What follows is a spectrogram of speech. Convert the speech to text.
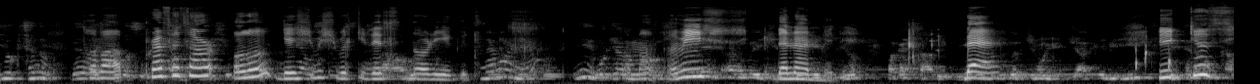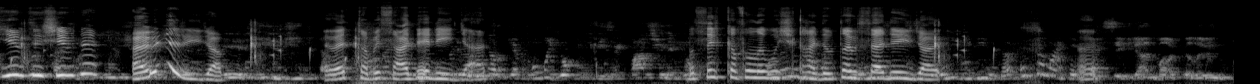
Yok canım. Tamam. Profesör onu geçmiş makinesinde oraya götürdü. Ama hiç denenmedi. Ne? İlk kez şimdi şimdi ben mi deneyeceğim? Evet tabii sen deneyeceksin. Yok. Mısır kafalımı çıkardım tabii sen deneyeceksin. 724 Usta Market'te. Evet. Sevilen markaların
